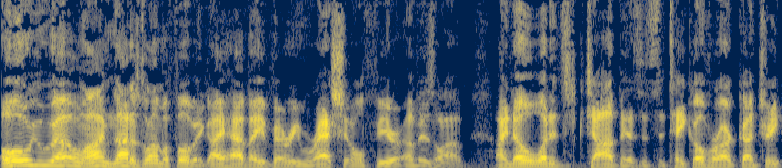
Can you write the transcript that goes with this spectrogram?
Oh, well, I'm not Islamophobic. I have a very rational fear of Islam. I know what its job is. It's to take over our country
